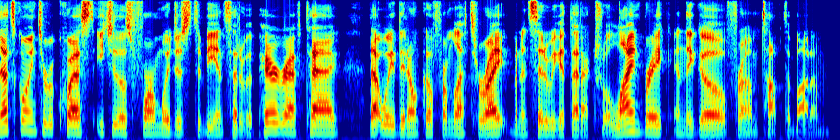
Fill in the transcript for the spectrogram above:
that's going to request each of those form widgets to be instead of a paragraph tag. That way they don't go from left to right, but instead we get that actual line break and they go from top to bottom.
